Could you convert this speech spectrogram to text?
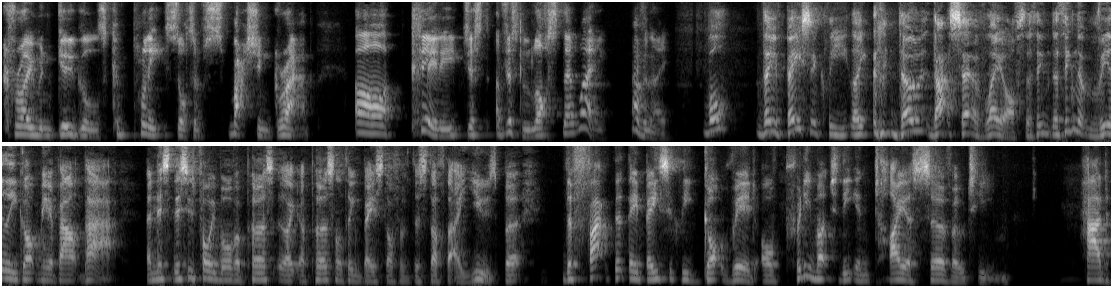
Chrome and Google's complete sort of smash and grab are clearly just have just lost their way, haven't they? Well, they've basically like though that set of layoffs. The thing, the thing that really got me about that, and this this is probably more of a person like a personal thing based off of the stuff that I use, but the fact that they basically got rid of pretty much the entire servo team had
